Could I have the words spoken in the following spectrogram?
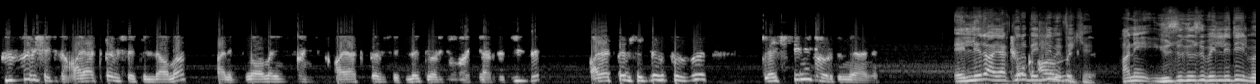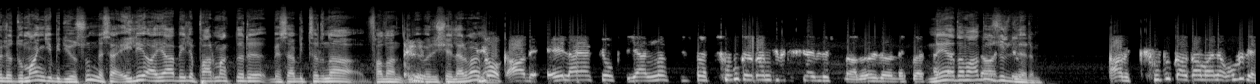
Hızlı bir şekilde ayakta bir şekilde ama hani normal insan gibi ayakta bir şekilde gölge olarak yerde değil de ayakta bir şekilde hızlı geçtiğini gördüm yani. Elleri ayakları Çok belli mi peki? Hani yüzü gözü belli değil böyle duman gibi diyorsun. Mesela eli ayağı belli parmakları mesela bir tırnağı falan böyle şeyler var mı? Yok abi el ayak yoktu. Yani nasıl çubuk adam gibi düşünebilirsin abi öyle örnek ver. Ne adam abi özür şey- dilerim. Abi çubuk adam hani olur ya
